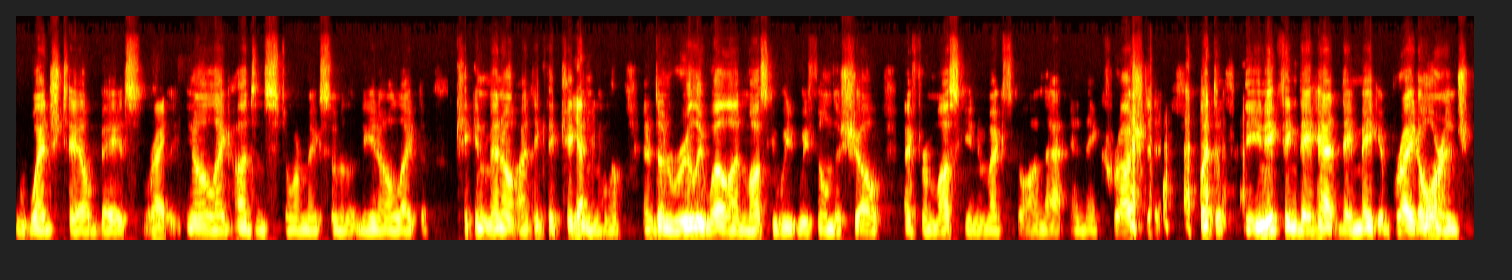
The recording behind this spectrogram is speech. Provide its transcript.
wedge tail baits, Right. You know, like Hudson Storm makes some of the, you know, like the kicking minnow. I think the Yep. kicking minnow have done really well on muskie. We we filmed a show for muskie in New Mexico on that, and they crushed it. but the, the unique thing they had, they make it bright orange,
